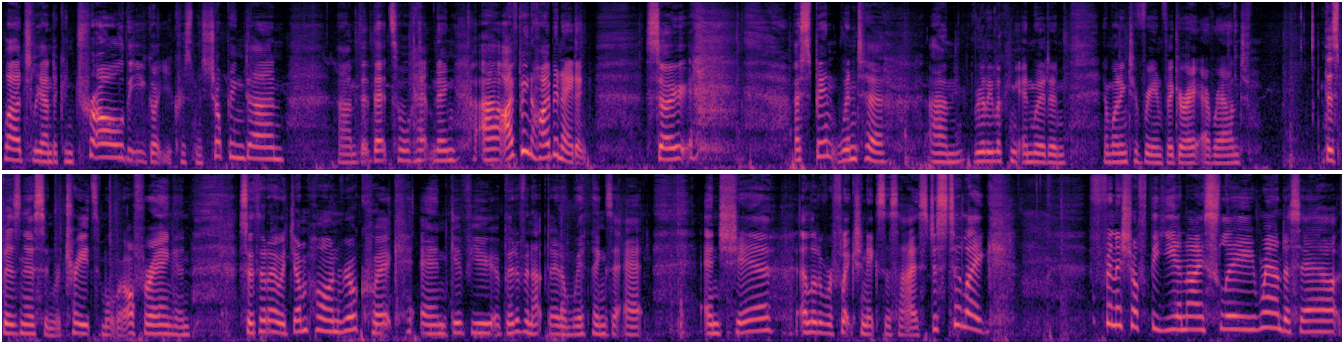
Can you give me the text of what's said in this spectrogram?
largely under control, that you got your Christmas shopping done, um, that that's all happening. Uh, I've been hibernating. So I spent winter um, really looking inward and, and wanting to reinvigorate around this business and retreats and what we're offering. And so I thought I would jump on real quick and give you a bit of an update on where things are at and share a little reflection exercise just to like finish off the year nicely round us out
